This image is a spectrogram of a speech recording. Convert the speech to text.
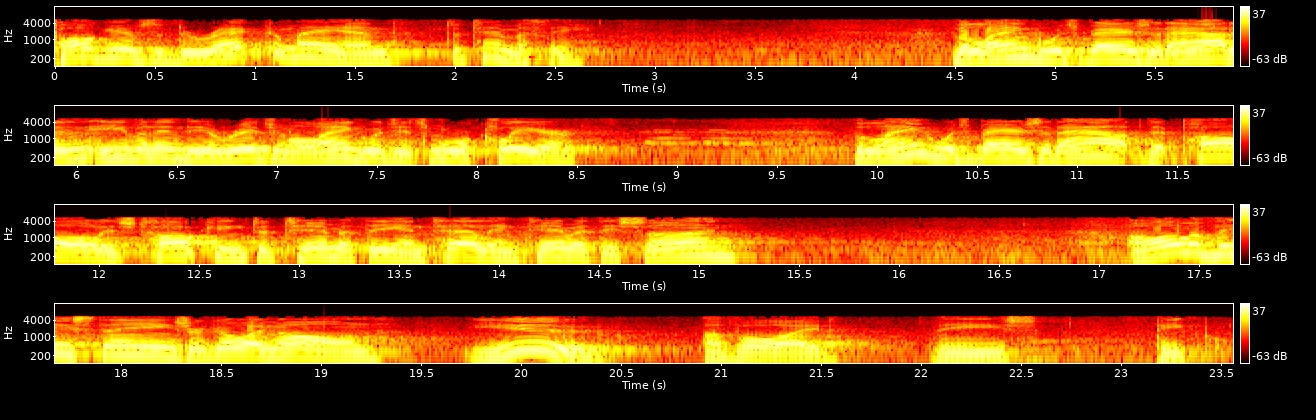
Paul gives a direct command to Timothy the language bears it out, and even in the original language, it's more clear. The language bears it out that Paul is talking to Timothy and telling Timothy, son, all of these things are going on. You avoid these people.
